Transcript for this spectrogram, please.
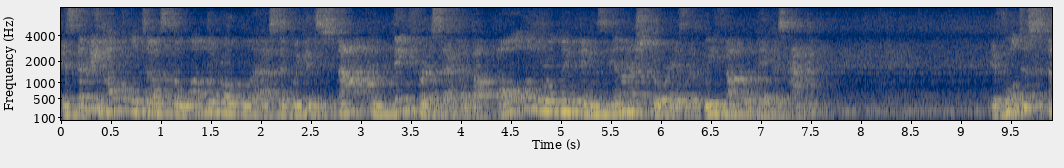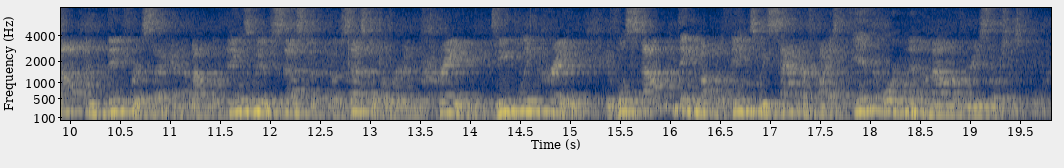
It's going to be helpful to us to love the world less if we can stop and think for a second about all the worldly things in our stories that we thought would make us happy. If we'll just stop and think for a second about the things we obsessed, obsessed over and crave, deeply crave, if we'll stop and think about the things we sacrificed inordinate amount of resources for,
